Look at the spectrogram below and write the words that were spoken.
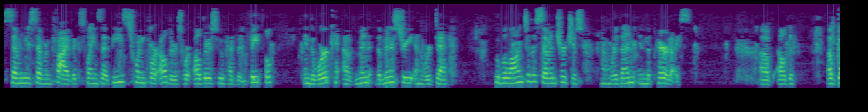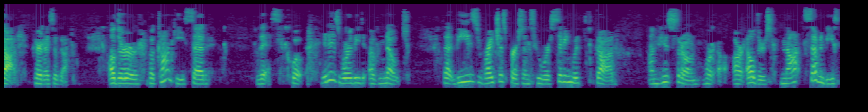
77.5 explains that these 24 elders were elders who had been faithful in the work of min- the ministry and were dead, who belonged to the seven churches and were then in the paradise of elder of God, paradise of God. Elder McConkie said this quote, It is worthy of note that these righteous persons who were sitting with God on his throne were our elders, not 70s,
